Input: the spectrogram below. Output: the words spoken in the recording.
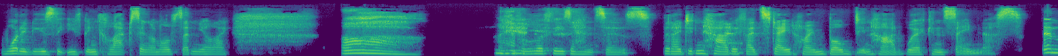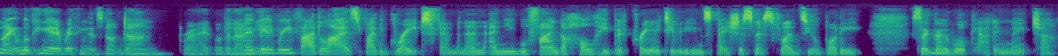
what it is that you've been collapsing on. All of a sudden, you're like, oh, I have all of these answers that I didn't have if I'd stayed home bogged in hard work and sameness. And like looking at everything that's not done, right? Or that I'm be revitalized by the great feminine, and you will find a whole heap of creativity and spaciousness floods your body. So go Mm. walk out in nature.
